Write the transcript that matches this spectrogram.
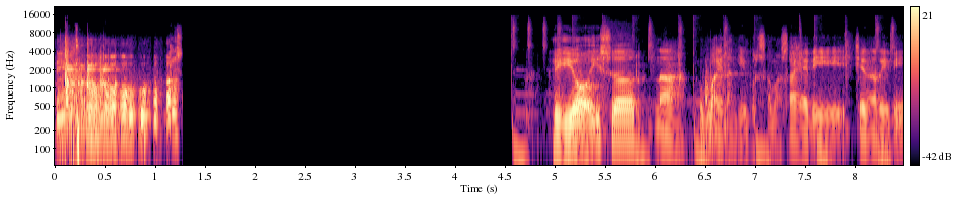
seperti itu. Yo Iser, nah kembali lagi bersama saya di channel ini.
